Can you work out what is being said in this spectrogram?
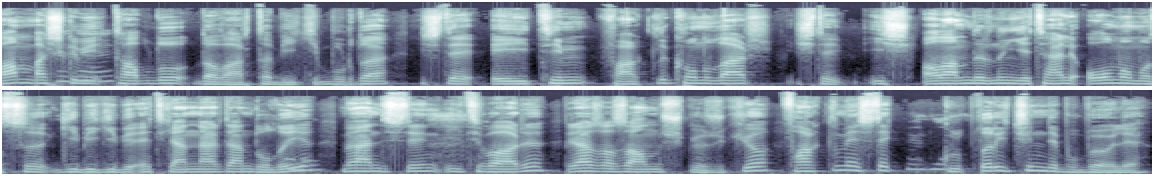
bambaşka bir tablo da var tabii ki. Burada işte eğitim, farklı konular, işte iş alanlarının yeterli olmaması gibi gibi etkenlerden dolayı mühendislerin itibarı biraz azalmış gözüküyor. Farklı meslek grupları için de bu böyle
